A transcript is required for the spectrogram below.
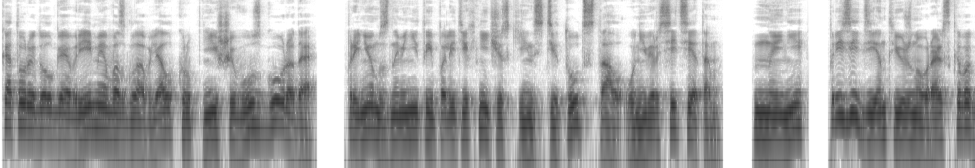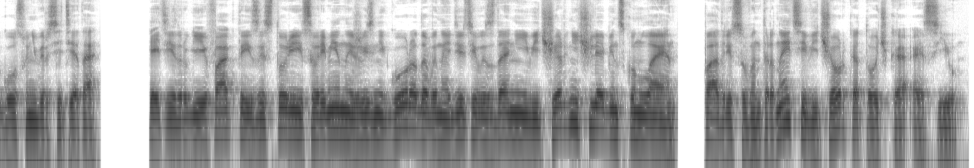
который долгое время возглавлял крупнейший вуз города. При нем знаменитый политехнический институт стал университетом. Ныне президент Южноуральского госуниверситета. Эти и другие факты из истории современной жизни города вы найдете в издании «Вечерний Челябинск онлайн» по адресу в интернете вечерка.су.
